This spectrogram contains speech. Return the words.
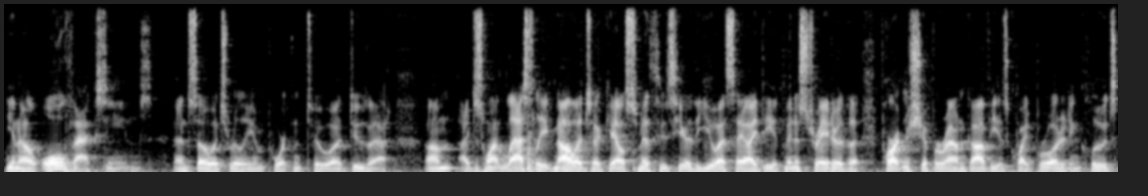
you know, all vaccines. And so it's really important to uh, do that. Um, I just want to lastly acknowledge uh, Gayle Smith, who's here, the USAID administrator. The partnership around Gavi is quite broad. It includes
